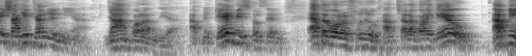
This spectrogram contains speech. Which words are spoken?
এই সাকিব খানের নিয়া, জান পরান দিয়া। আপনি ট্রেন মিস করছেন, এত বড় সুযোগ হাতছাড়া করে কেউ? আপনি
